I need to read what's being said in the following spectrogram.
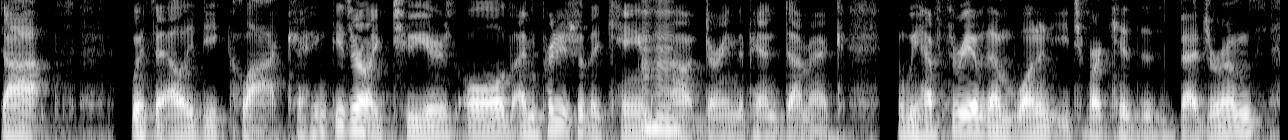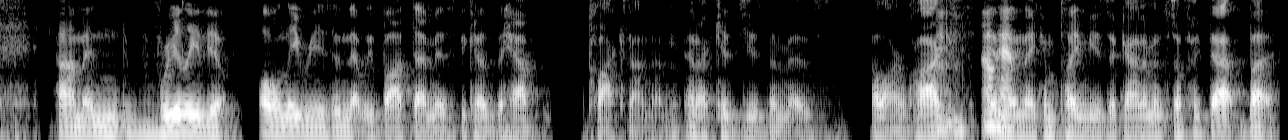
dots with the LED clock. I think these are like two years old. I'm pretty sure they came Mhm. out during the pandemic. And we have three of them, one in each of our kids' bedrooms. Um, and really, the only reason that we bought them is because they have clocks on them, and our kids use them as alarm clocks, Mm, and then they can play music on them and stuff like that. But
